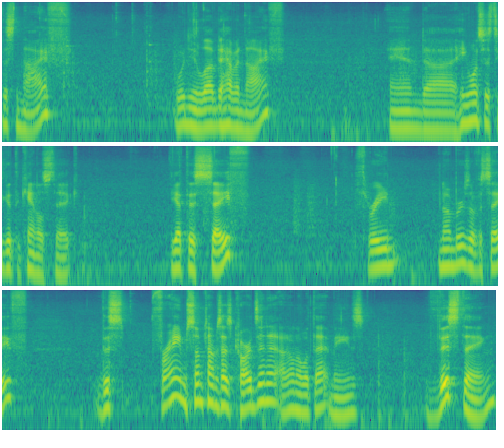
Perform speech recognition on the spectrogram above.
this knife. Wouldn't you love to have a knife? And uh, he wants us to get the candlestick. You got this safe. Three numbers of a safe. This frame sometimes has cards in it. I don't know what that means. This thing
